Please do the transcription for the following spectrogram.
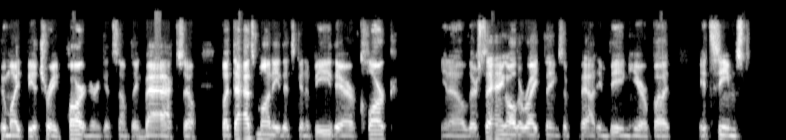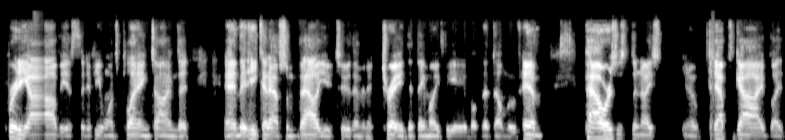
who might be a trade partner and get something back? So but that's money that's going to be there. Clark you know they're saying all the right things about him being here but it seems pretty obvious that if he wants playing time that and that he could have some value to them in a trade that they might be able that they'll move him. Powers is the nice, you know, depth guy, but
